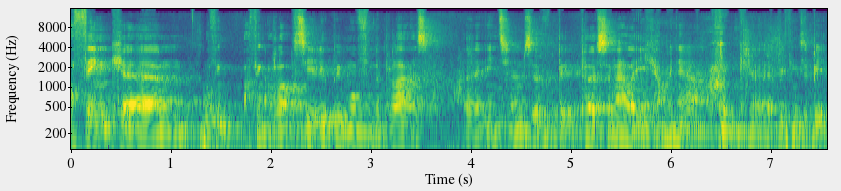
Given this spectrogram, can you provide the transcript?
I think, um, I think, I think I'd like to see a little bit more from the players uh, in terms of a bit of personality coming out. I think uh, everything's a bit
